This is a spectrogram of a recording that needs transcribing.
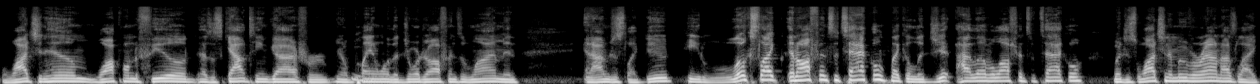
watching him walk on the field as a scout team guy for you know playing one of the Georgia offensive linemen. And I'm just like, dude, he looks like an offensive tackle, like a legit high level offensive tackle, but just watching him move around, I was like,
